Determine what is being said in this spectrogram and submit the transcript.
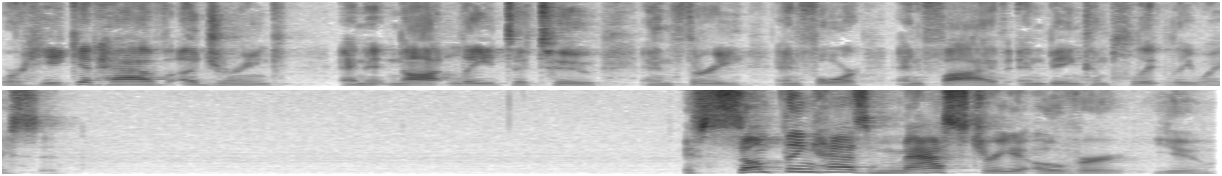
where he could have a drink and it not lead to two and three and four and five and being completely wasted. If something has mastery over you,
